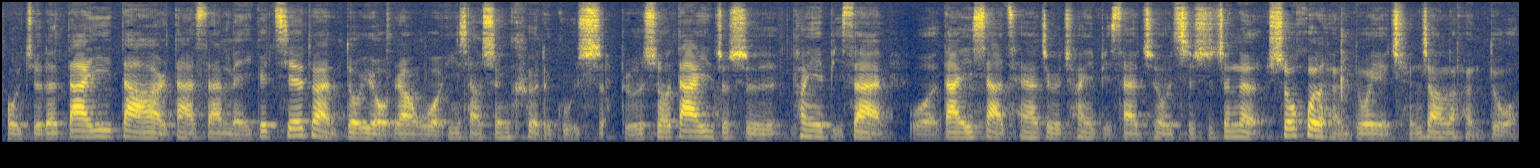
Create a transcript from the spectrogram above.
我觉得大一大二大三每一个阶段都有让我印象深刻的故事。比如说大一就是创业比赛，我大一下参加这个创业比赛之后，其实真的收获了很多，也成长了很多，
